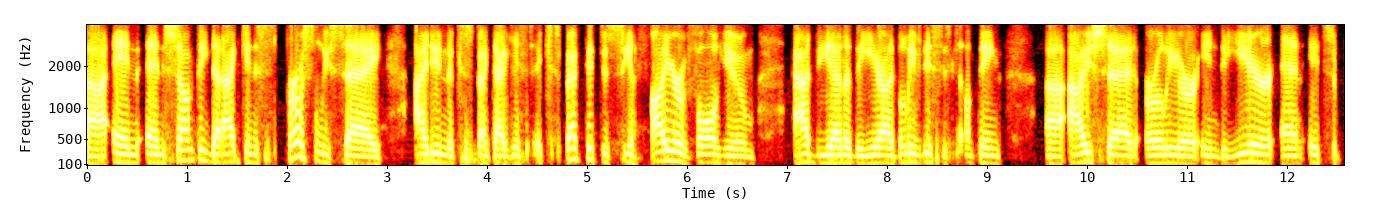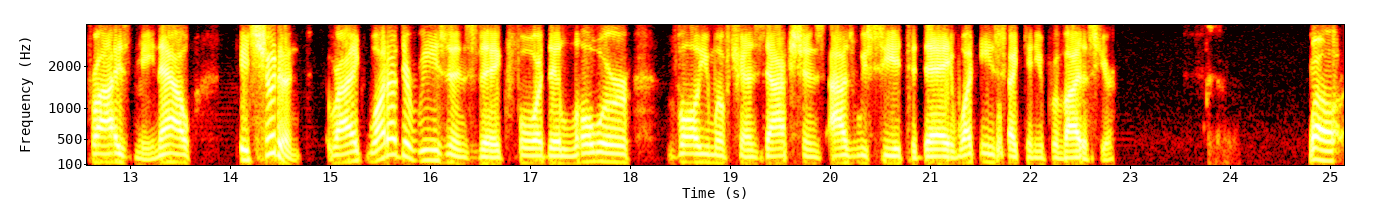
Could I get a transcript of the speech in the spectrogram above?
Uh, and and something that I can personally say I didn't expect. I just expected to see a higher volume at the end of the year. I believe this is something uh, I said earlier in the year, and it surprised me. Now, it shouldn't, right? What are the reasons, Vic, for the lower volume of transactions as we see it today? What insight can you provide us here? Well,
